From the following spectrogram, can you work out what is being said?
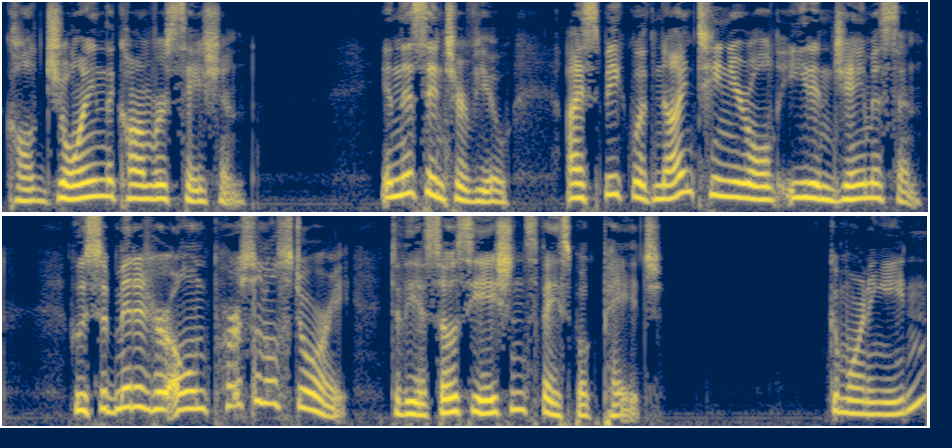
called Join the Conversation. In this interview, I speak with 19 year old Eden Jameson who submitted her own personal story to the association's Facebook page. Good morning, Eden.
